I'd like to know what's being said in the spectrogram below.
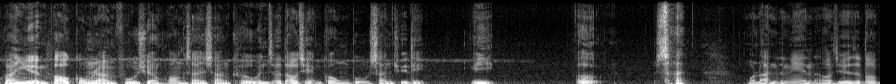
官员报公然浮选黄珊珊，柯文哲道歉，公布删决定一。二三，我懒得念了，我觉得这都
